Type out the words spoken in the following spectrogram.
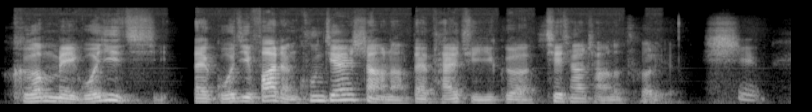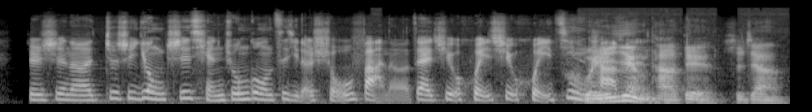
和美国一起在国际发展空间上呢，在采取一个切香肠的策略。是。就是呢，就是用之前中共自己的手法呢，再去回去回敬回应他，对，是这样。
